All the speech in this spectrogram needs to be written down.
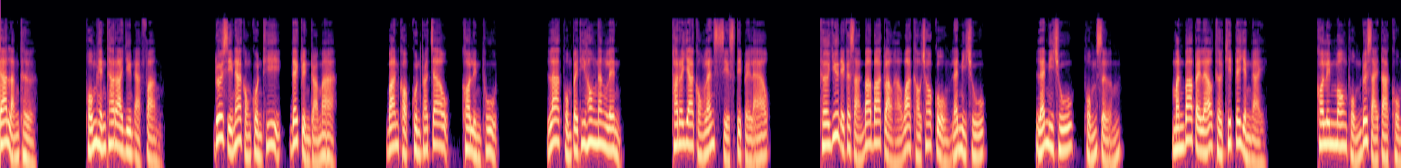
ด้านหลังเธอ ผมเห็นทารายืนแอบฟัง ด้วยสีหน้าของคนที่ได้กลิ่นดราม่าบานขอบคุณพระเจ้า คอลินพูด ลากผมไปที่ห้องนั่งเล่น ภรรยาของแลนซ์เสียสติไปแล้ว เธอยื่นเอกสารบ้าๆกล่าวหาว่าเขาช่อโกงและมีชู้ และมีชู้ ผมเสริม มันบ้าไปแล้วเธอคิดได้ยังไง คอลินมองผมด้วยสายตาคม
